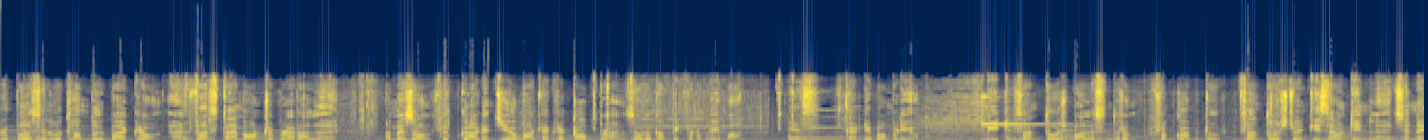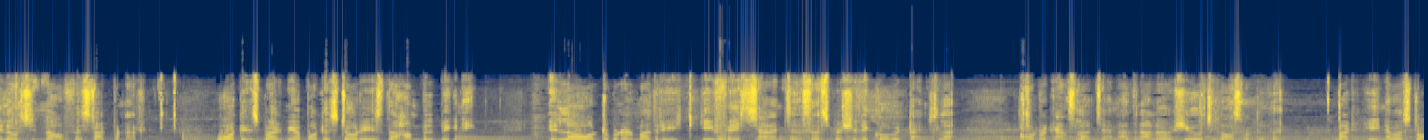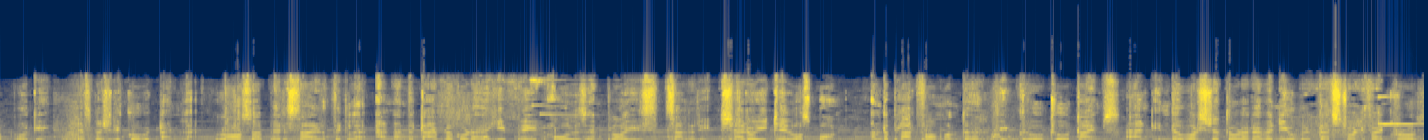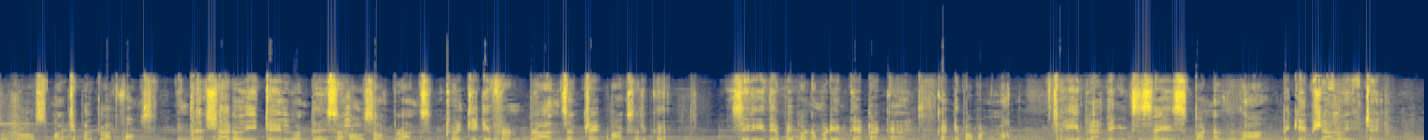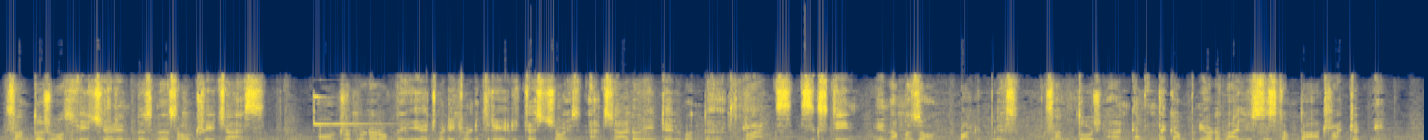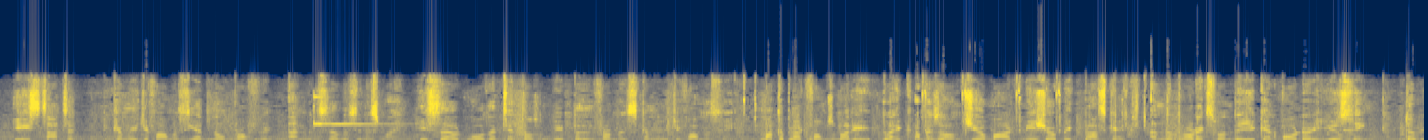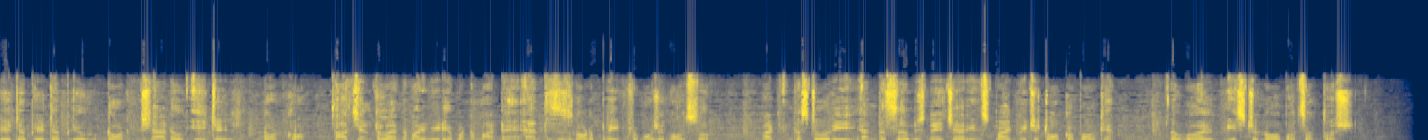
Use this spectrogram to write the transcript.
ஒரு person with humble background and first time ஆண்டர்பிரினரால Amazon Flipkart and Jio மார்ட்ல இருக்கிற top பிராண்ட்ஸோடு கம்பீட் பண்ண முடியுமா? எஸ் கண்டிப்பாக முடியும். Meet Santosh Balasundaram from Coimbatore Santosh twenty செவன்டீனில் சென்னையில் ஒரு சின்ன ஆஃபீஸ் ஸ்டார்ட் பண்ணார். What inspired me about story is the humble beginning எல்லா ஆண்டர்பிரினர் மாதிரி he face challenges especially covid டைம்ஸில் ஆர்டர் கேன்சல் ஆச்சு அதனால ஹியூஜ் லாஸ் வந்தது. But he never stop working especially covid டைமில் லாஸை பெருசாக எடுத்துக்கல. அண்ட் அந்த டைமில் கூட he paid all his employees salary shadow இட்டேல் was born அந்த பிளாட்ஃபார்ம் வந்து it grew two times and இந்த வருஷத்தோட revenue will touch twenty five crores across multiple platforms இந்த ஷேடோ இட்டெயில் வந்து is a house of brands twenty different brands and trademarks இருக்கு. சரி இது எப்படி பண்ண முடியும்னு கேட்டாக்க கண்டிப்பாக பண்ணலாம். ரீபிராண்டிங் எக்ஸசைஸ் பண்ணது தான் பிகேம் ஷேடோ இட்டெயில் Santosh was featured in Business Outreach as Entrepreneur of the Year 2023 Editor's Choice and Shadow Retail won the ranks 16 in Amazon Marketplace. Santosh and the company or the value system that attracted me. He started the community pharmacy at no profit and with service in his mind. He served more than 10,000 people from his community pharmacy. Mata platforms Murray like Amazon, GeoMart, Meesho, Big Basket and the products one there you can order using www.shadowetail.com. நான் ஜென்ரலாக இந்த மாதிரி video பண்ண மாட்டேன் and this is not a paid promotion also but இந்த story and the service nature inspired me to talk about him the world needs to know about Santosh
